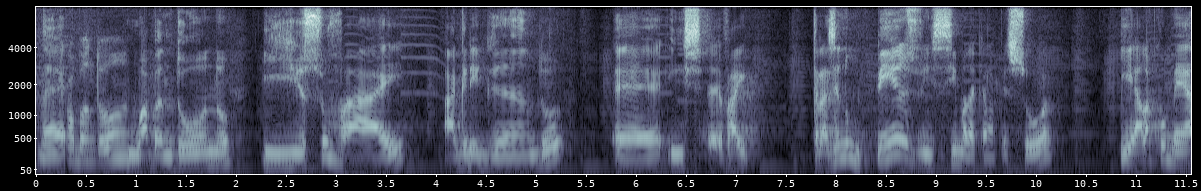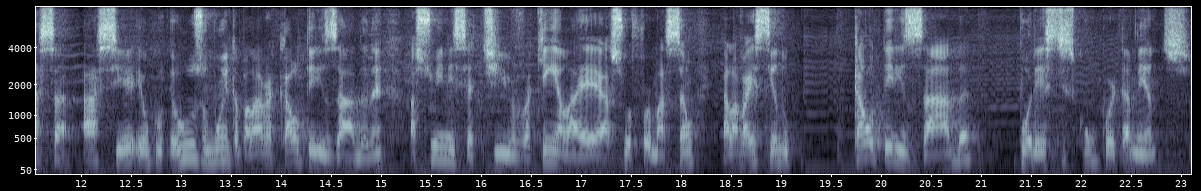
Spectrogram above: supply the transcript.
né, o abandono, o abandono. E isso vai agregando, é, vai trazendo um peso em cima daquela pessoa e ela começa a ser, eu, eu uso muito a palavra cauterizada, né? A sua iniciativa, quem ela é, a sua formação, ela vai sendo cauterizada por esses comportamentos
